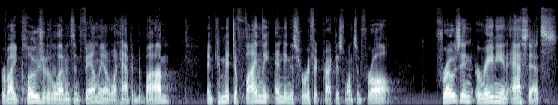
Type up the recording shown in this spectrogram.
provide closure to the Levinson family on what happened to Bob, and commit to finally ending this horrific practice once and for all. Frozen Iranian assets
